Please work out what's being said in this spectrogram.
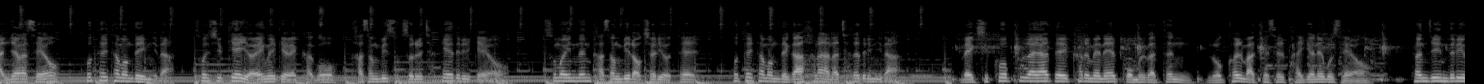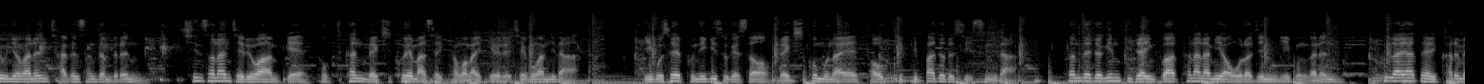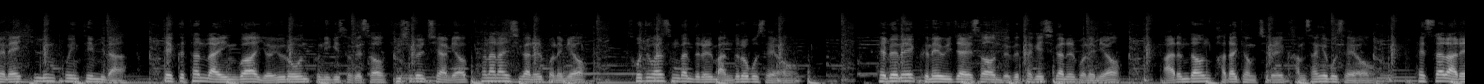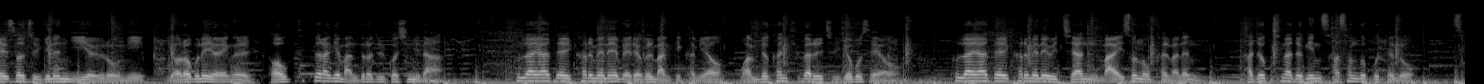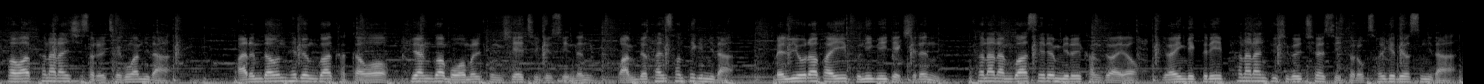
안녕하세요. 호텔 탐험대입니다. 손쉽게 여행을 계획하고 가성비 숙소를 찾게 해드릴게요. 숨어있는 가성비 럭셔리 호텔, 호텔 탐험대가 하나하나 찾아드립니다. 멕시코 플라야 델 카르멘의 보물 같은 로컬 마켓을 발견해보세요. 현지인들이 운영하는 작은 상점들은 신선한 재료와 함께 독특한 멕시코의 맛을 경험할 기회를 제공합니다. 이곳의 분위기 속에서 멕시코 문화에 더욱 깊이 빠져들 수 있습니다. 현대적인 디자인과 편안함이 어우러진 이 공간은 플라야 델 카르멘의 힐링 포인트입니다. 깨끗한 라인과 여유로운 분위기 속에서 휴식을 취하며 편안한 시간을 보내며 소중한 순간들을 만들어 보세요. 해변의 그네 의자에서 느긋하게 시간을 보내며 아름다운 바다 경치를 감상해 보세요. 햇살 아래에서 즐기는 이 여유로움이 여러분의 여행을 더욱 특별하게 만들어줄 것입니다. 플라야 델 카르멘의 매력을 만끽하며 완벽한 휴가를 즐겨보세요. 플라야 델 카르멘에 위치한 마이손 오칼마는 가족 친화적인 4성급 호텔로 스파와 편안한 시설을 제공합니다. 아름다운 해변과 가까워 휴양과 모험을 동시에 즐길 수 있는 완벽한 선택입니다. 멜리오라 바이 분위기 객실은 편안함과 세련미를 강조하여 여행객들이 편안한 휴식을 취할 수 있도록 설계되었습니다.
